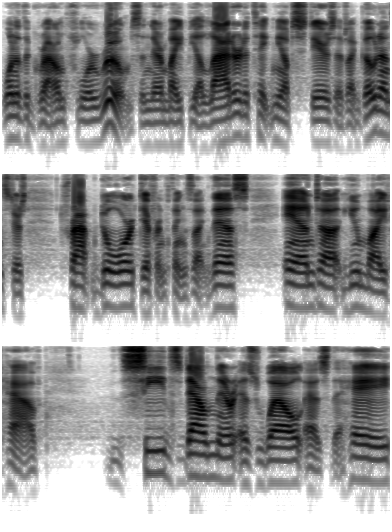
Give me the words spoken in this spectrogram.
one of the ground floor rooms. And there might be a ladder to take me upstairs. As I go downstairs, trap door, different things like this. And uh, you might have seeds down there as well as the hay,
